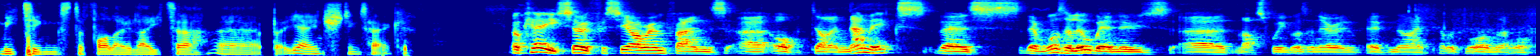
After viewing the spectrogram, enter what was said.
meetings to follow later. Uh, but yeah, interesting tech. Okay, so for CRM fans uh, of Dynamics, there's there was a little bit of news uh, last week, wasn't there? Ignite. Tell us more on that one.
